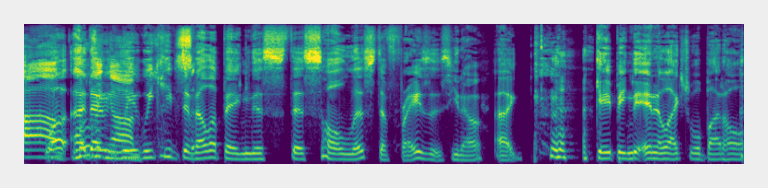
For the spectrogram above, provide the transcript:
well, uh, moving then on. we, we keep developing this this whole list of phrases. You know, uh, gaping the intellectual butthole,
